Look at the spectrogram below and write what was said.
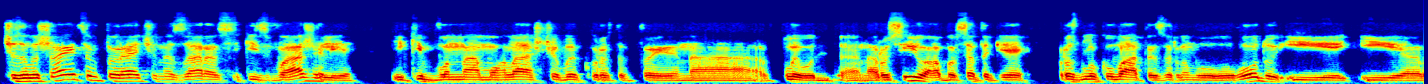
Чи залишається в Туреччини зараз якісь важелі, які б вона могла ще використати на впливу е, на Росію, або все таки розблокувати зернову угоду і, і е,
